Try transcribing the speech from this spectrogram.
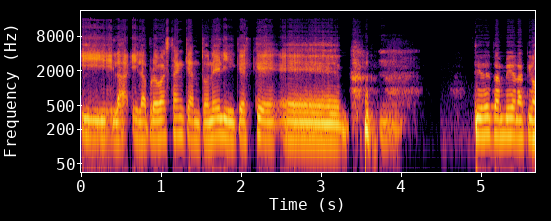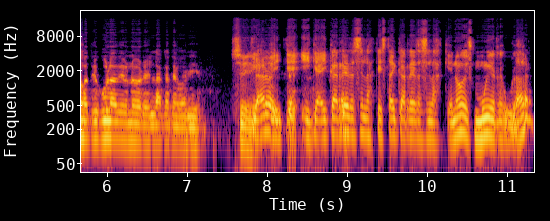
Y la, y la prueba está en que Antonelli, que es que eh, Tiene también aquí matrícula de honor en la categoría. Sí. Claro, y que, y que hay carreras en las que está y carreras en las que no, es muy irregular.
